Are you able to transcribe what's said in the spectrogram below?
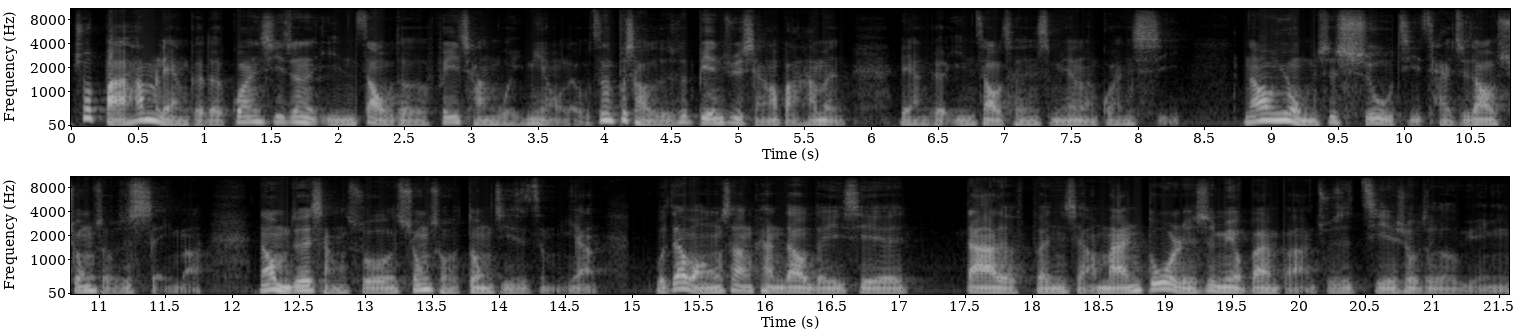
就把他们两个的关系真的营造得非常微妙了，我真的不晓得就是编剧想要把他们两个营造成什么样的关系。然后因为我们是十五集才知道凶手是谁嘛，然后我们就会想说凶手的动机是怎么样。我在网络上看到的一些大家的分享，蛮多人是没有办法就是接受这个原因。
